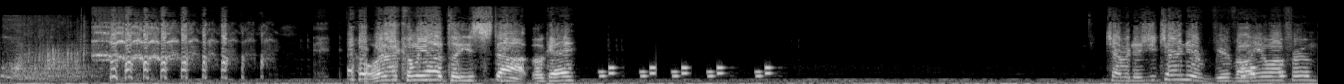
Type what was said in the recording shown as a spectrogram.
We're not coming out until you stop, okay? Trevor, did you turn your, your volume off for him?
